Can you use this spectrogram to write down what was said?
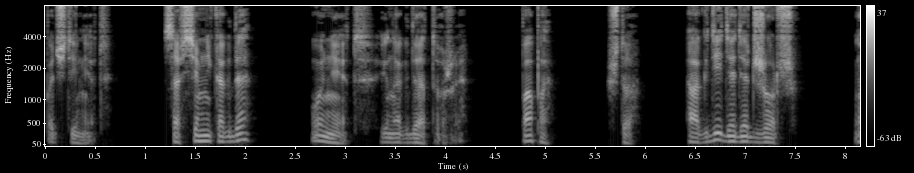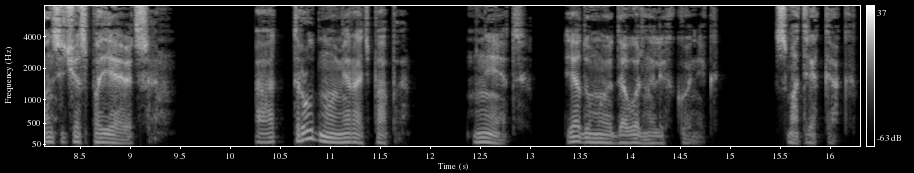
Почти нет. Совсем никогда? О нет, иногда тоже. Папа? Что? А где дядя Джордж? Он сейчас появится. А трудно умирать, папа? Нет. Я думаю, довольно легко, Ник. Смотря как.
